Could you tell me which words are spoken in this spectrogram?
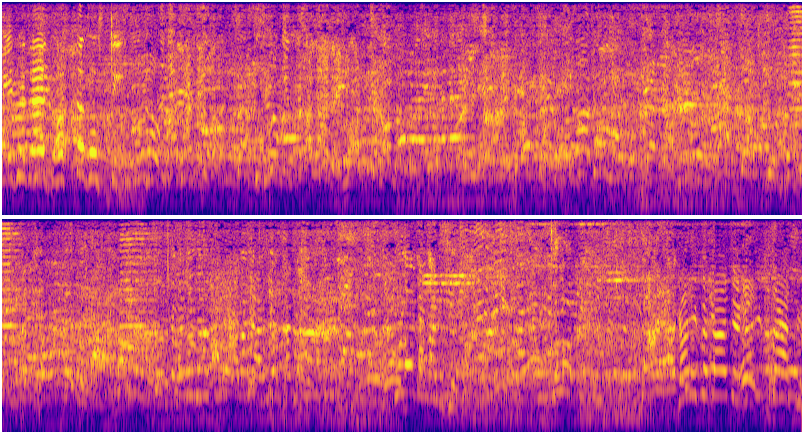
বেঁধে যায় ধস্তাধস্তি কোথায় আছে গাড়ি কোথায় আছে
